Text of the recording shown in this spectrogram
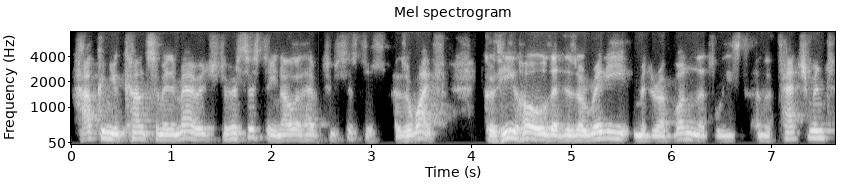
how can you consummate a marriage to her sister? Not allowed have two sisters as a wife. Because he holds that there's already, midrabban at least, an attachment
